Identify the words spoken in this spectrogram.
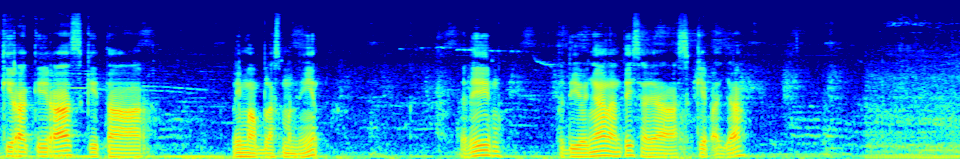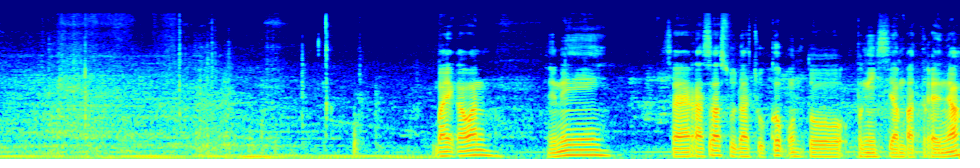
kira-kira sekitar 15 menit. Jadi videonya nanti saya skip aja. Baik kawan. Ini saya rasa sudah cukup untuk pengisian baterainya.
